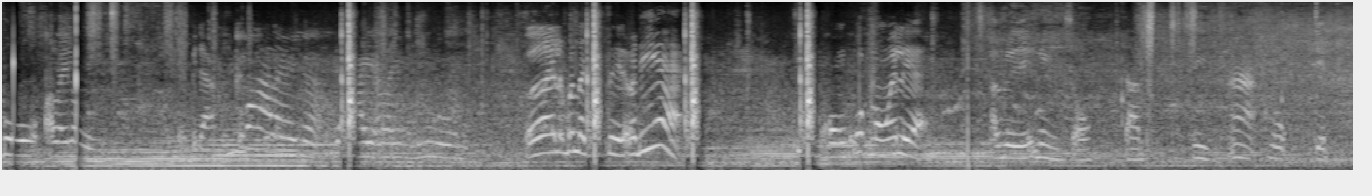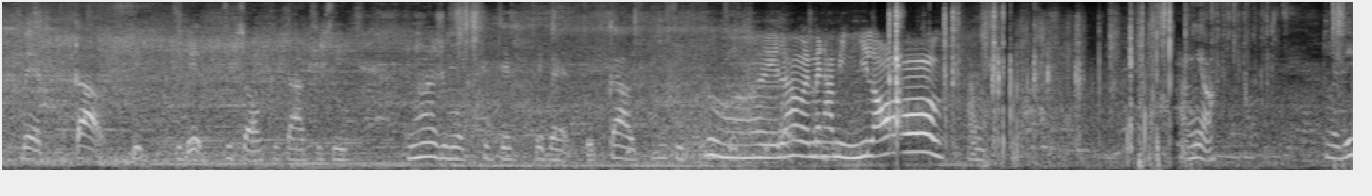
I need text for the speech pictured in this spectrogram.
โบอะไรเราเดี๋ยวไปด่ามึงกันบ้าอะไรเนี่ยวายอะไรของมึงโง่เนี่ยเอ้ยแล้วเมื่อไหร่จะเสร็จวะเนี่ยของโคตรน้อยเลยอะเอาเลยหนึ่งสอง สามสี่ห้าหกเจ็ดแปดเก้าสิบสิบเอ็ดสิบสองสิบสามสิบสี่สิบห้าสิบหกสิบเจ็ดสิบแปดสิบเก้ายี่สิบเฮ้ยแล้วทำไมไม่ทำอย่างนี้ล่ะทางทางนี้เหรอถอยดิ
